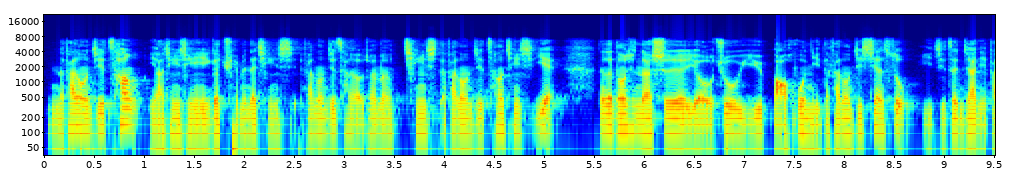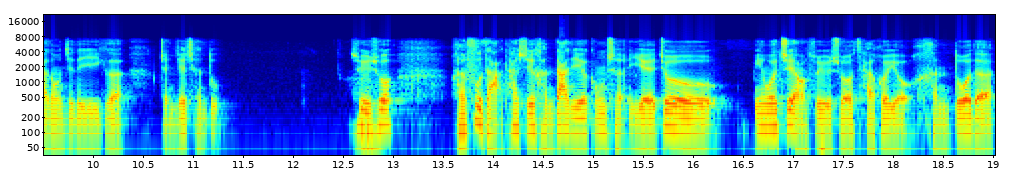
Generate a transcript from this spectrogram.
你的发动机舱也要进行一个全面的清洗，发动机舱有专门清洗的发动机舱清洗液，那个东西呢是有助于保护你的发动机限速，以及增加你发动机的一个整洁程度。所以说很复杂，它是一个很大的一个工程，也就因为这样，所以说才会有很多的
